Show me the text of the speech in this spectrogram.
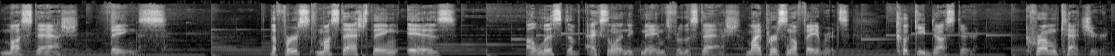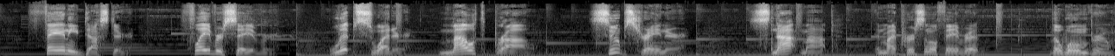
mustache things. The first mustache thing is a list of excellent nicknames for the stash. My personal favorites Cookie Duster, Crumb Catcher, Fanny Duster, Flavor Saver, Lip Sweater, Mouth Brow, Soup Strainer, Snot Mop, and my personal favorite, the Womb Broom.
